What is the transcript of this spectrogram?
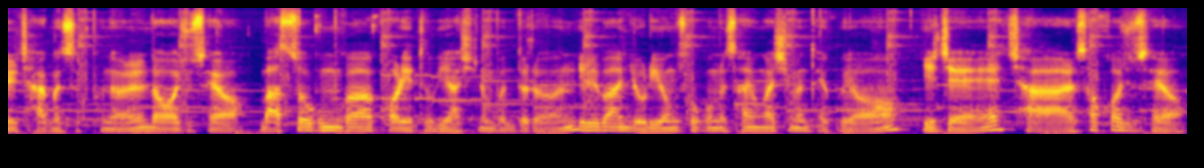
1 작은 스푼을 넣어주세요. 맛소금과 거리두기 하시는 분들은 일반 요리용 소금을 사용하시면 되고요. 이제 잘 섞어주세요.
